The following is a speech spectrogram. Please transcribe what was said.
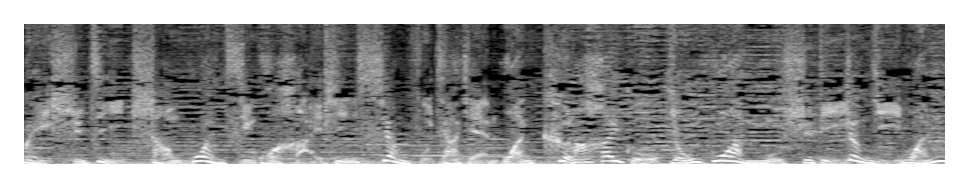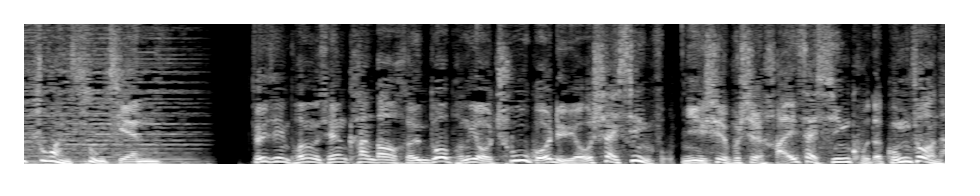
美食季，赏万顷花海，品相府家宴，玩克拉嗨谷，游万亩湿地，正以玩转宿迁。最近朋友圈看到很多朋友出国旅游晒幸福，你是不是还在辛苦的工作呢？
